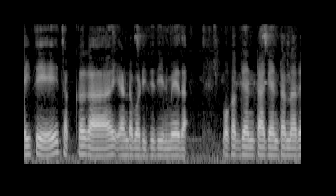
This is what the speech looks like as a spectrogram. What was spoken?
అయితే చక్కగా ఎండబడిద్ది దీని మీద. ఒక గంట గంటన్నర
